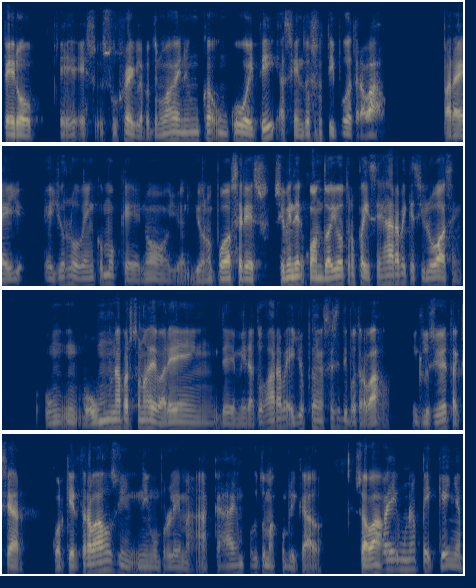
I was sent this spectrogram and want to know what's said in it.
pero es, su regla, pero tú no vas a ver nunca un kuwaití haciendo ese tipo de trabajo. Para ellos, ellos lo ven como que no, yo, yo no puedo hacer eso. cuando hay otros países árabes que sí lo hacen, una persona de Bahrein, de Emiratos Árabes, ellos pueden hacer ese tipo de trabajo, inclusive taxear cualquier trabajo sin ningún problema. Acá es un poquito más complicado. O sea, va a haber una pequeña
